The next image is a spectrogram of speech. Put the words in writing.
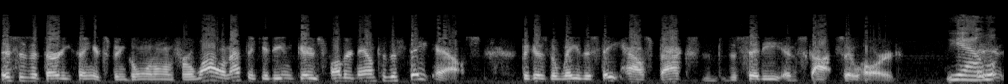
This is a dirty thing that's been going on for a while, and I think it even goes farther down to the state house because the way the state house backs the city and Scott so hard. Yeah. Well,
